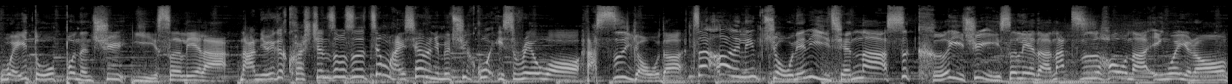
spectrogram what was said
唯独不能去以色列啦。那你有一个 question 是不是？这马来西亚人有没有去过 Israel 哦？啊，是有的，在二零零九年以前呢是可以去以色列的，那之后呢，因为 you know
